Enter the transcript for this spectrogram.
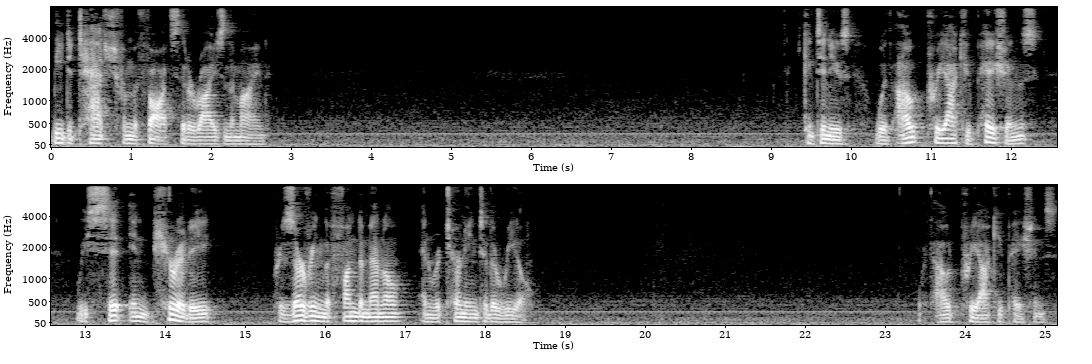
be detached from the thoughts that arise in the mind. He continues, without preoccupations, we sit in purity, preserving the fundamental and returning to the real. Without preoccupations.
